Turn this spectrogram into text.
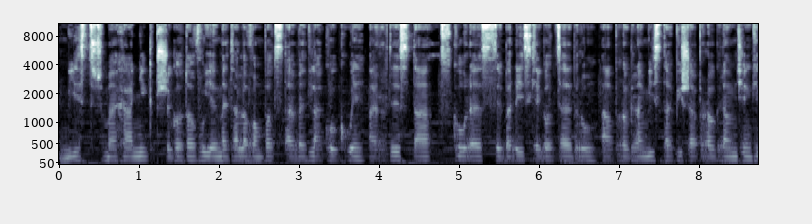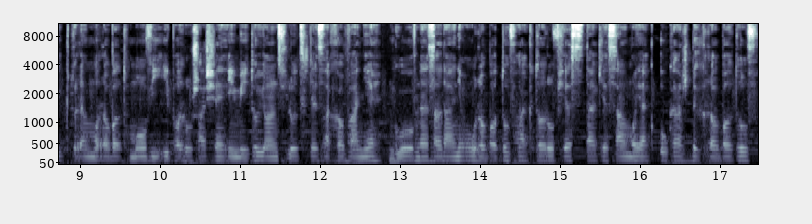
Mistrz mechanik przygotowuje metalową podstawę dla kukły. Artysta skórę z syberyjskiego cedru, a programista pisze program, dzięki któremu robot mówi i porusza się imitując ludzkie zachowanie. Główne zadanie u robotów aktorów jest takie samo jak u każdych robotów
